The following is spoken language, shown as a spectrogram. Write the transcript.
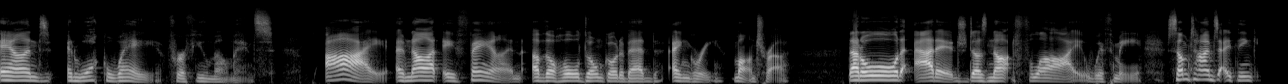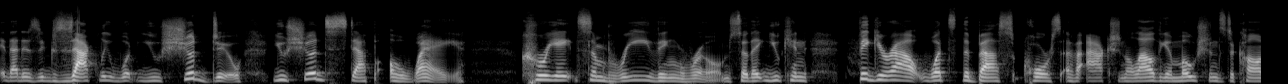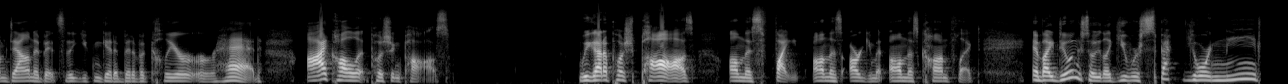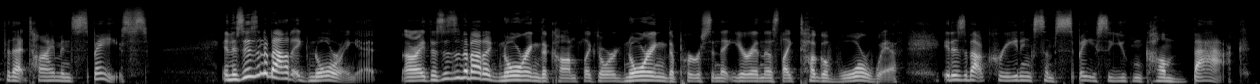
and and walk away for a few moments. I am not a fan of the whole don't go to bed angry mantra. That old adage does not fly with me. Sometimes I think that is exactly what you should do. You should step away, create some breathing room so that you can figure out what's the best course of action, allow the emotions to calm down a bit so that you can get a bit of a clearer head. I call it pushing pause. We got to push pause on this fight, on this argument, on this conflict. And by doing so, like you respect your need for that time and space. And this isn't about ignoring it. All right. This isn't about ignoring the conflict or ignoring the person that you're in this like tug of war with. It is about creating some space so you can come back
